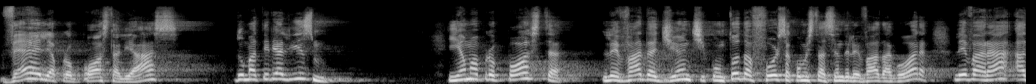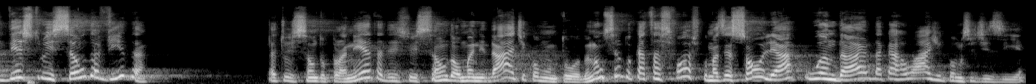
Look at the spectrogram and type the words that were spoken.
velha proposta, aliás, do materialismo. E é uma proposta levada adiante com toda a força, como está sendo levada agora, levará à destruição da vida destruição do planeta, a destruição da humanidade como um todo, não sendo catastrófico, mas é só olhar o andar da carruagem, como se dizia.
